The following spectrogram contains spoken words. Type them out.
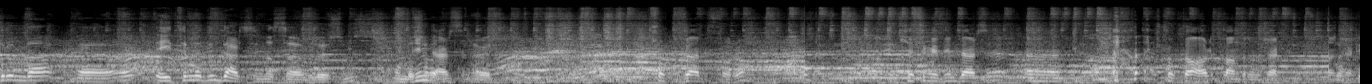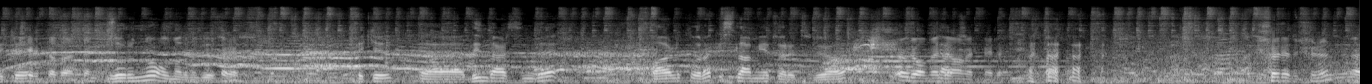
durumda e, eğitimle din dersini nasıl buluyorsunuz? Onu da Din soralım. dersini? Evet. Çok güzel bir soru. Kesinlikle din dersi e, çok daha ağırlıklandırılacak. Ancak Peki. içerik kazanacak. Zorunlu olmalı mı diyorsunuz? Evet. Peki e, din dersinde ağırlıklı olarak İslamiyet öğretiliyor. Öyle olmaya Gerçi- devam etmeli. Şöyle düşünün, e,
